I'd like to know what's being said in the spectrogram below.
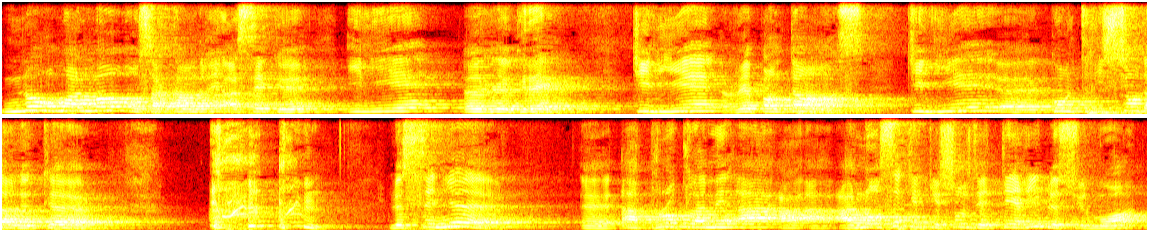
normalement on s'attendrait à ce que il y ait un regret, qu'il y ait repentance, qu'il y ait euh, contrition dans le cœur. le Seigneur euh, a proclamé, a, annoncé quelque chose de terrible sur moi.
